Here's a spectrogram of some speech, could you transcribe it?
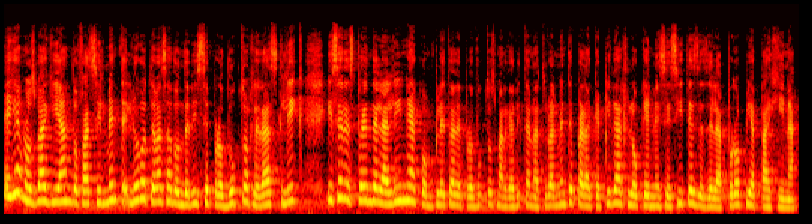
Ella nos va guiando fácilmente. Luego te vas a donde dice productos, le das clic y se desprende la línea completa de productos Margarita Naturalmente para que pidas lo que necesites desde la propia página.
